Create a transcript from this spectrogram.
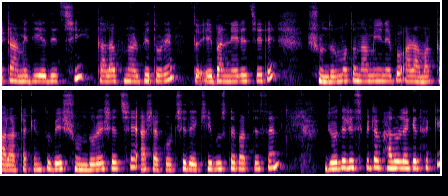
এটা আমি দিয়ে দিচ্ছি কালাভুনার ভেতরে। তো এবার নেড়ে চেড়ে সুন্দর মতো নামিয়ে নেব। আর আমার কালারটা কিন্তু বেশ সুন্দর এসেছে, আশা করছি দেখিয়ে বুঝতে পারতেছেন। যদি রেসিপিটা ভালো লেগে থাকে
